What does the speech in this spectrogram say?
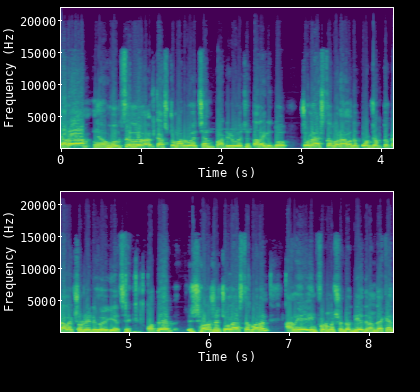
যারা হোলসেল কাস্টমার রয়েছেন পার্টি রয়েছেন, তারা কিন্তু চলে আসতে পারেন। আমাদের পর্যাপ্ত কালেকশন রেডি হয়ে গেছে অতএব সরাসরি চলে আসতে পারেন। আমি ইনফরমেশনটা দিয়ে দিলাম। দেখেন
